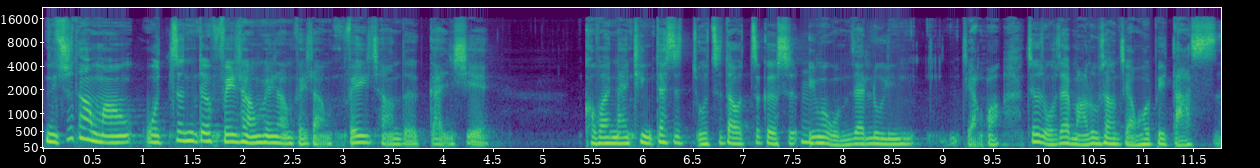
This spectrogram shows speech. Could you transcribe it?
你知道吗？我真的非常非常非常非常的感谢。COVID-19，但是我知道这个是因为我们在录音讲话，就是我在马路上讲会被打死，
